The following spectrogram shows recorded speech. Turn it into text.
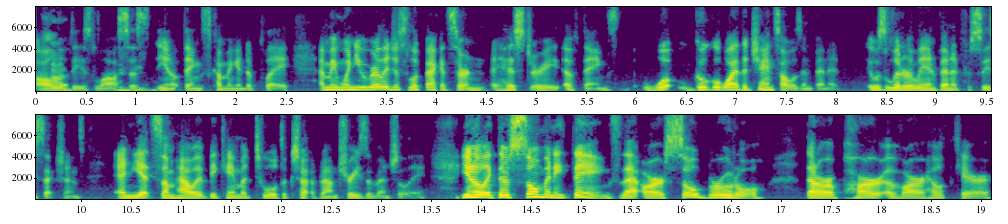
all Oh, of these losses you know things coming into play. I mean when you really just look back at certain history of things what google why the chainsaw was invented. It was literally invented for c-sections and yet somehow it became a tool to cut down trees eventually. You know like there's so many things that are so brutal that are a part of our healthcare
